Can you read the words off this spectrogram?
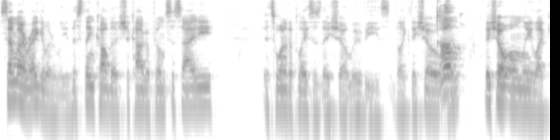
semi regularly. This thing called the Chicago Film Society. It's one of the places they show movies. Like they show, Oh. they show only like,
